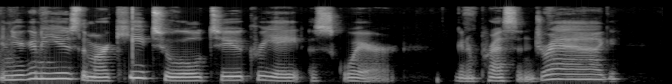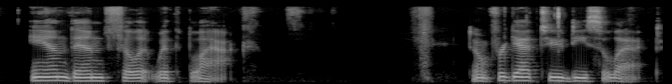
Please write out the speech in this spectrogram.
and you're going to use the Marquee tool to create a square. I'm going to press and drag, and then fill it with black. Don't forget to deselect.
